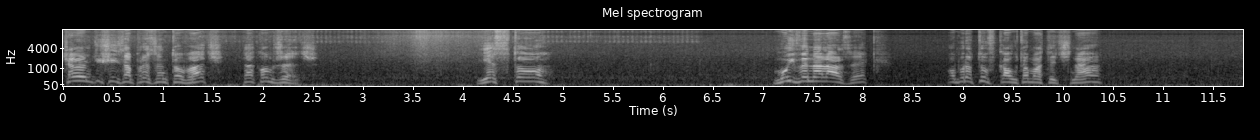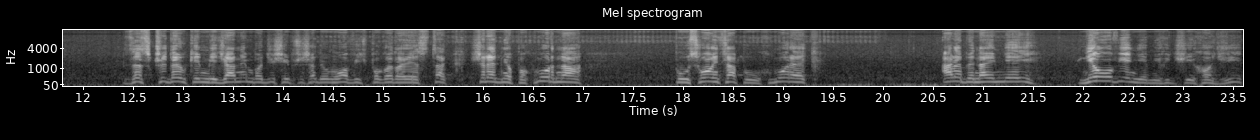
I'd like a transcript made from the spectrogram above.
Chciałem dzisiaj zaprezentować taką rzecz. Jest to mój wynalazek, obrotówka automatyczna ze skrzydełkiem miedzianym, bo dzisiaj przyszedłem łowić, pogoda jest tak średnio pochmurna, pół słońca, pół chmurek, ale bynajmniej nie o łowienie mi dzisiaj chodzi,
